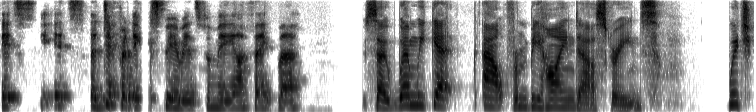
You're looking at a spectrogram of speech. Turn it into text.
it's it's a different experience for me i think there. So when we get out from behind our screens which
